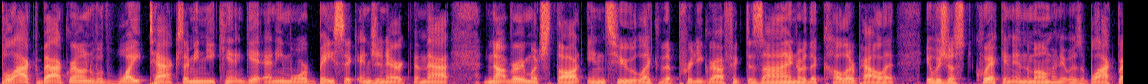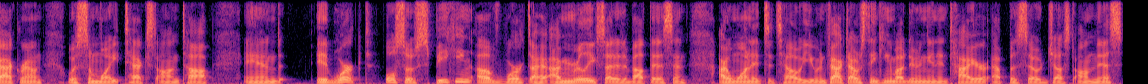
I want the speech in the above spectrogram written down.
black background with white text. I mean, you can't get any more basic and generic than that. Not very much thought into like the pretty graphic design or the color palette. It was just quick and in the moment. It was a black background with some white text on top. And it worked. Also, speaking of worked, I, am really excited about this and I wanted to tell you. In fact, I was thinking about doing an entire episode just on this.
